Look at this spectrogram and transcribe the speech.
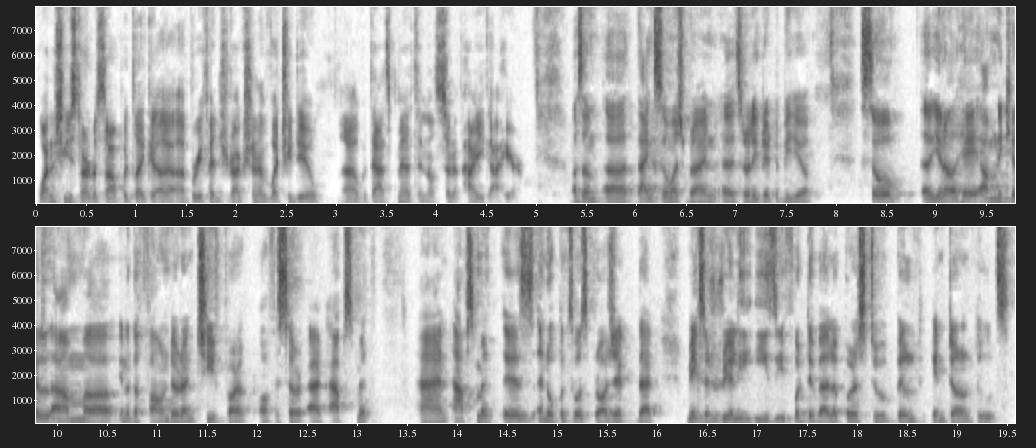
why don't you start us off with like a, a brief introduction of what you do uh, with AppSmith and sort of how you got here? Awesome. Uh, thanks so much, Brian. Uh, it's really great to be here. So, uh, you know, hey, I'm Nikhil. I'm, uh, you know, the founder and chief product officer at AppSmith. And AppSmith is an open source project that makes it really easy for developers to build internal tools.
